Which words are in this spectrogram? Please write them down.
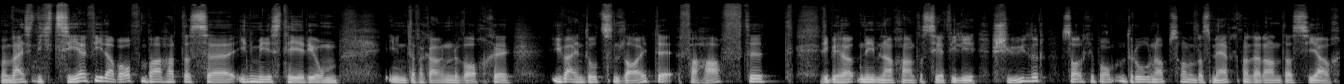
Man weiß nicht sehr viel, aber offenbar hat das äh, Innenministerium in der vergangenen Woche über ein Dutzend Leute verhaftet. Die Behörden nehmen auch an, dass sehr viele Schüler solche Bombendrohungen absollen. Das merkt man daran, dass sie auch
